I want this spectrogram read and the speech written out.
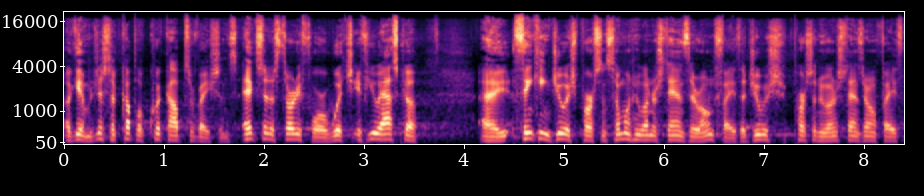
again, just a couple of quick observations. Exodus 34, which, if you ask a, a thinking Jewish person, someone who understands their own faith, a Jewish person who understands their own faith,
